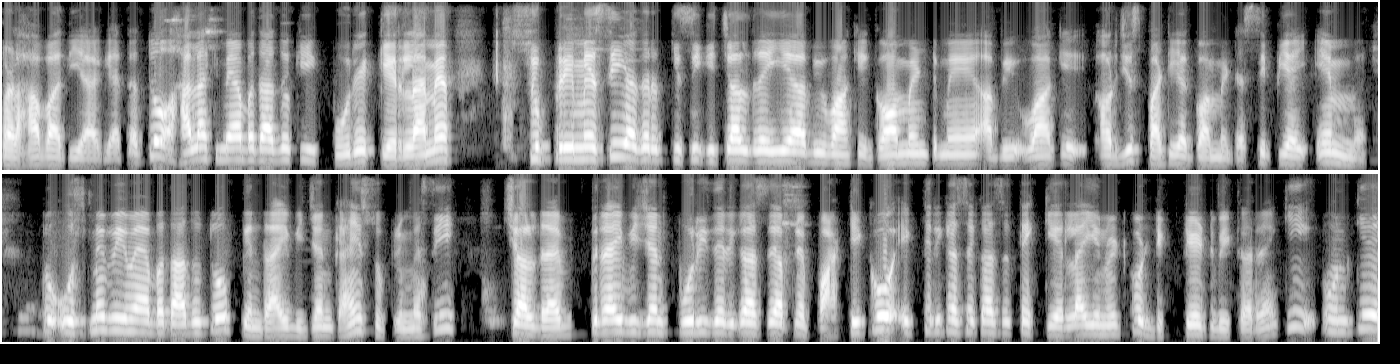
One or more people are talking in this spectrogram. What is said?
बढ़ावा दिया गया था। तो हालाँकि मैं बता दूँ कि पूरे केरला में सुप्रीमेसी अगर किसी की चल रही है अभी वहाँ के गवर्नमेंट में, अभी वहाँ के और जिस पार्टी का गवर्नमेंट है सीपीआईएम में तो उसमें भी मैं बता दूँ तो पिनराई विजन का ही सुप्रीमेसी चल रहा है। पिनराई विजन पूरी तरीके से अपने पार्टी को एक तरीके से कह सकते हैं, केरला यूनिट को डिक्टेट भी कर रहे हैं कि उनके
